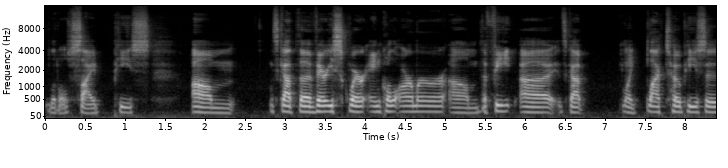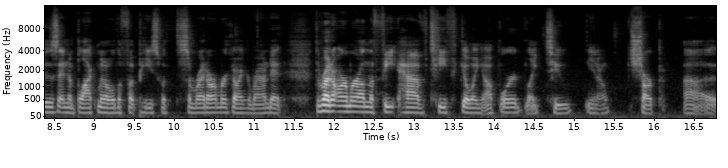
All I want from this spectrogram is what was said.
little side piece. Um it's got the very square ankle armor, um the feet uh it's got like black toe pieces and a black middle of the foot piece with some red armor going around it. The red armor on the feet have teeth going upward like two you know sharp uh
